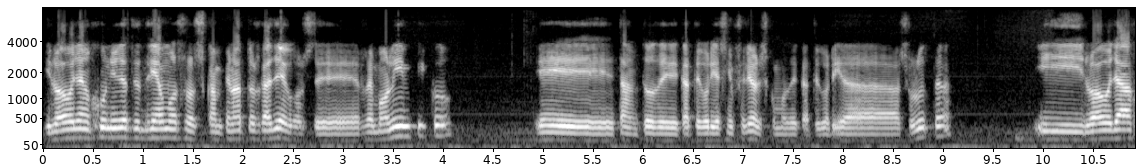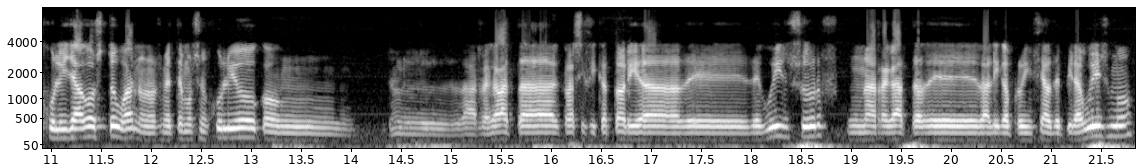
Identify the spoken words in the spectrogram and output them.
Y luego ya en junio ya tendríamos los campeonatos gallegos de remo olímpico. eh, tanto de categorías inferiores como de categoría absoluta. Y luego ya julio y agosto, bueno, nos metemos en julio con la regata clasificatoria de, de windsurf, una regata de la Liga Provincial de Piragüismo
